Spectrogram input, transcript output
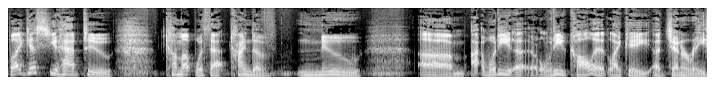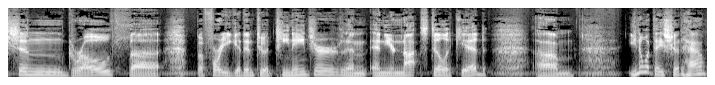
Well, I guess you had to come up with that kind of new um what do you uh, what do you call it? Like a, a generation growth uh before you get into a teenager and and you're not still a kid? Um you know what they should have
